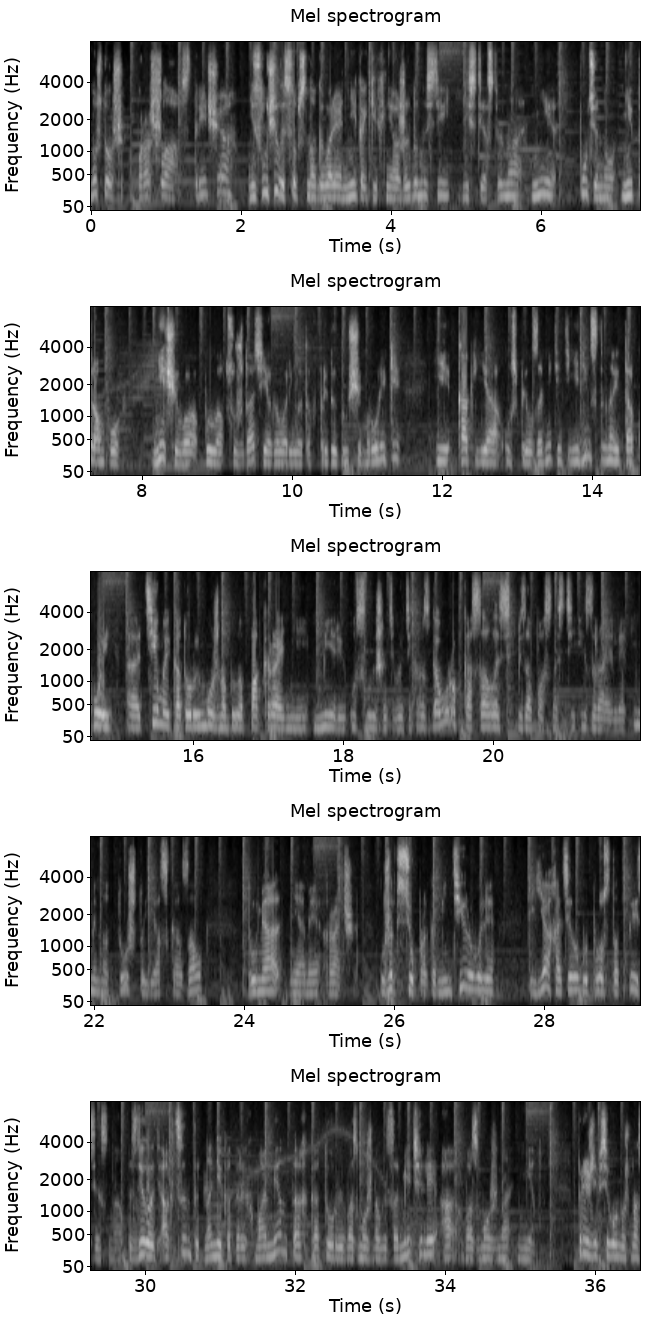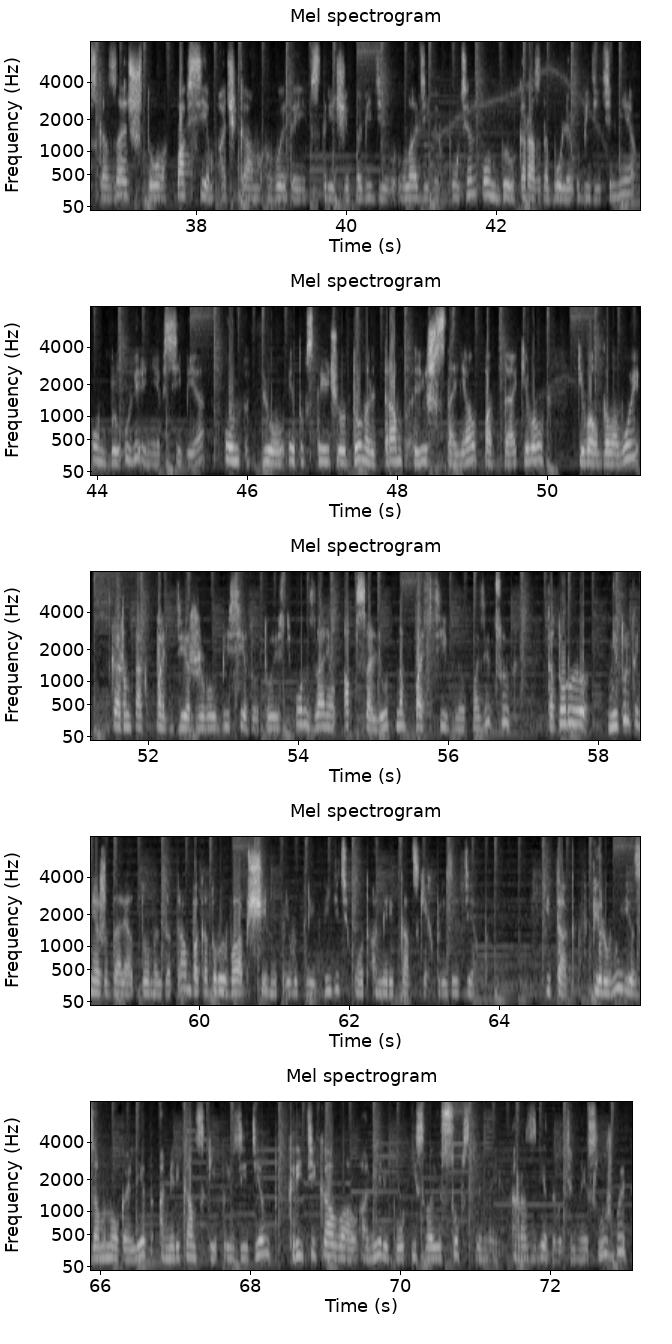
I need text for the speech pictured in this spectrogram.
Ну что ж, прошла встреча. Не случилось, собственно говоря, никаких неожиданностей. Естественно, ни Путину, ни Трампу нечего было обсуждать. Я говорил это в предыдущем ролике. И, как я успел заметить, единственной такой э, темой, которую можно было, по крайней мере, услышать в этих разговорах, касалась безопасности Израиля. Именно то, что я сказал двумя днями раньше. Уже все прокомментировали. Я хотел бы просто тезисно сделать акценты на некоторых моментах, которые, возможно, вы заметили, а возможно, нет. Прежде всего нужно сказать, что по всем очкам в этой встрече победил Владимир Путин. Он был гораздо более убедительнее, он был увереннее в себе, он вел эту встречу. Дональд Трамп лишь стоял, поддакивал, кивал головой, скажем так, поддерживал беседу. То есть он занял абсолютно пассивную позицию, которую не только не ожидали от Дональда Трампа, которую вообще не привыкли видеть от американских президентов. Итак, впервые за много лет американский президент критиковал Америку и свои собственные разведывательные службы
